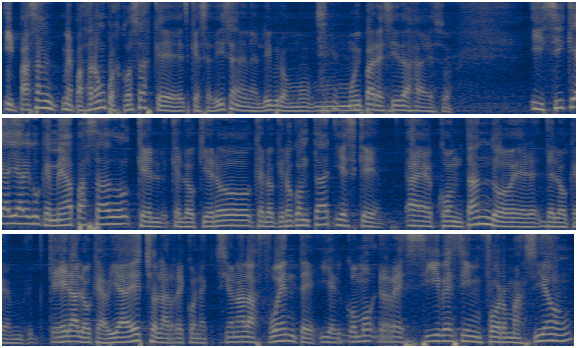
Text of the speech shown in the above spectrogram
Y pasan, me pasaron pues cosas que, que se dicen en el libro, mu- muy, parecidas a eso. Y sí que hay algo que me ha pasado que, que lo, quiero, que lo quiero contar y es que eh, contando el- de lo que, que era lo que había hecho, la reconexión a la fuente y el cómo recibes información,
